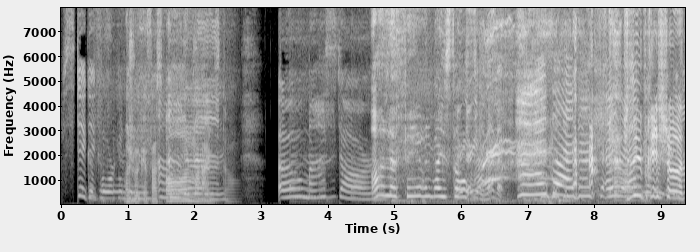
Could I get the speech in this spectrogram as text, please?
stick a fork in Moi, je veux qu'elle fasse Oh my star. Oh my stars. Oh, la fée, oh my star There you have it. Attends, attends, attends. Je l'ai pré-shot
